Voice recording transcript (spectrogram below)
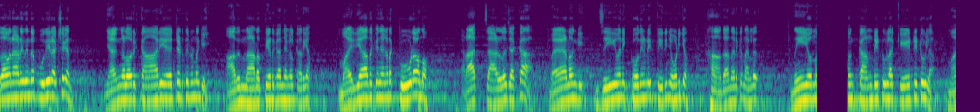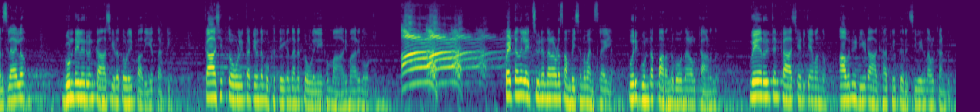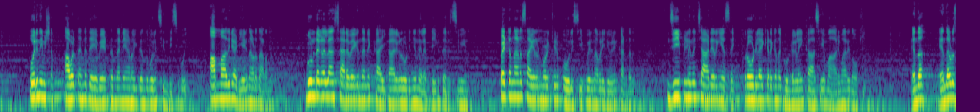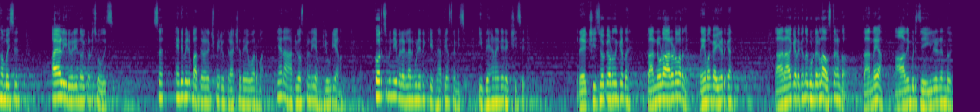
ഏതവനാണ് നിന്റെ പുതിയ രക്ഷകൻ? ഞങ്ങൾ ഒരു കാര്യം ഏറ്റെടുത്തിട്ടുണ്ടെങ്കിൽ അത് നടത്തിയെടുക്കാൻ ഞങ്ങൾക്കറിയാം. മര്യാദയ്ക്ക് ഞങ്ങളുടെ കൂടെ വന്നോ. എടാ ചള്ളു ചക്ക വേണമെങ്കിൽ ജീവനി കൊതിയുണ്ടി തിരിഞ്ഞോടിക്കോ. അതാ നിനക്ക് നല്ലത്. നീയൊന്നും കണ്ടിട്ടില്ല കേട്ടിട്ടില്ല മനസ്സിലായല്ലോ? ഗുണ്ടയിലൊരുവൻ കാശിയുടെ തോളിൽ പതിയെ തട്ടി. കാശി തോളിൽ തട്ടിയവന്റെ മുഖത്തേക്കും തന്റെ തോളിലേക്കും മാറി മാറി നോക്കി. പെട്ടെന്ന് ലച്ചുവിന് എന്താണ് അവിടെ സംഭവിച്ചതെന്ന് മനസ്സിലായില്ല. ഒരു ഗുണ്ട പറന്നു പോകുന്നതാണ് അവൾ കാണുന്നത് വേറൊരുത്തൻ കാശി അടിക്കാൻ വന്നു. അവനും ഇടിയുടെ ആഘാതത്തിൽ തെറിച്ചു വീഴുന്ന അവൾ കണ്ടു. ഒരു നിമിഷം അവൾ തന്റെ ദേവേട്ടൻ തന്നെയാണോ ഇതെന്ന് പോലും ചിന്തിച്ചു പോയി. അമ്മാതിരി അടിയായിരുന്നു അവിടെ നടന്നു ഗുണ്ടകളെല്ലാം ശരവേഗം തന്നെ കൈകാലുകൾ ഒടിഞ്ഞ് നിലത്തേക്ക് തെറിച്ചു വീണു. പെട്ടെന്നാണ് സൈറൺ മുഴക്കി ഒരു പോലീസ് ജീപ്പ് വരുന്ന അവർ ഇരുവരും കണ്ടത്. ജീപ്പിൽ നിന്ന് ചാടിയിറങ്ങിയ എസ് ഐ റോഡിലേക്ക് കിടക്കുന്ന ഗുണ്ടകളെയും കാശിയെയും മാറി മാറി നോക്കി. എന്താ? എന്താ അവിടെ സംഭവിച്ചത്? അയാൾ ഇരുവരെയും നോക്കിക്കൊണ്ട് ചോദിച്ചു സർ എന്റെ പേര് ഭദ്രലക്ഷ്മി രുദ്രാക്ഷ ദേവവർമ്മ ഞാൻ ആർ ഡി ഹോസ്പിറ്റലിലെ എം ഡി കൂടിയാണ്. കുറച്ച് മുന്നേ ഇവരെല്ലാവരും കൂടി എന്നെ കിഡ്നാപ്പ് ചെയ്യാൻ ശ്രമിച്ചു. ഇദ്ദേഹമാണ് എന്നെ രക്ഷിച്ച്. രക്ഷിച്ചൊക്കെ അവിടെ നിൽക്കട്ടെ. തന്നോട് ആരോട് പറഞ്ഞു. നിയമം കയ്യിലെടുക്കാൻ. താനാ കിടക്കുന്ന ഗുണ്ടകളുടെ അവസ്ഥ കണ്ടോ? തന്നെയാ ആദ്യം പിടിച്ച് ജയിലിടേണ്ടത്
